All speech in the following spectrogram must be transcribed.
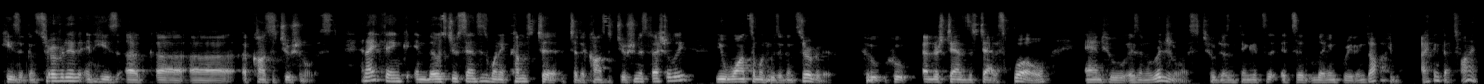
He's a conservative and he's a, a, a, constitutionalist. And I think in those two senses, when it comes to, to the Constitution, especially, you want someone who's a conservative, who, who understands the status quo and who is an originalist, who doesn't think it's a, it's a living, breathing document. I think that's fine.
